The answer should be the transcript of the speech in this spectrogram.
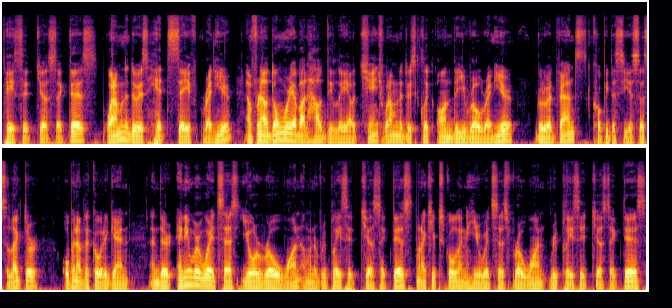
paste it just like this. What I'm gonna do is hit save right here. And for now, don't worry about how the layout changed. What I'm gonna do is click on the row right here, go to advanced, copy the CSS selector, open up the code again, and there anywhere where it says your row one, I'm gonna replace it just like this. I'm gonna keep scrolling here where it says row one, replace it just like this.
